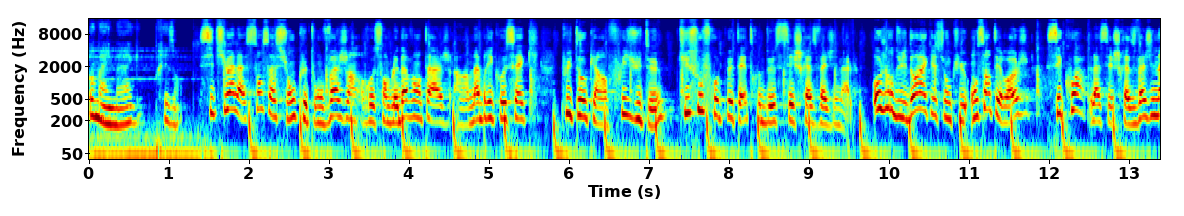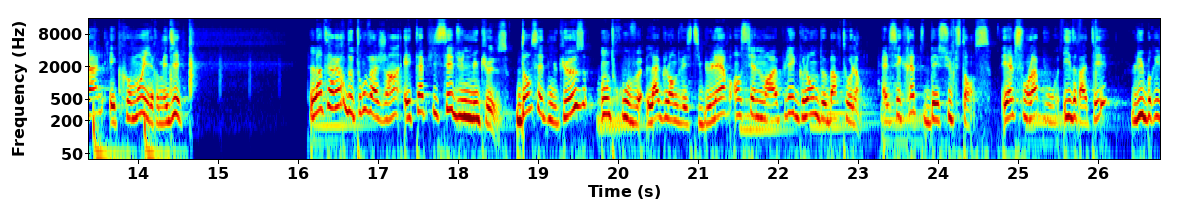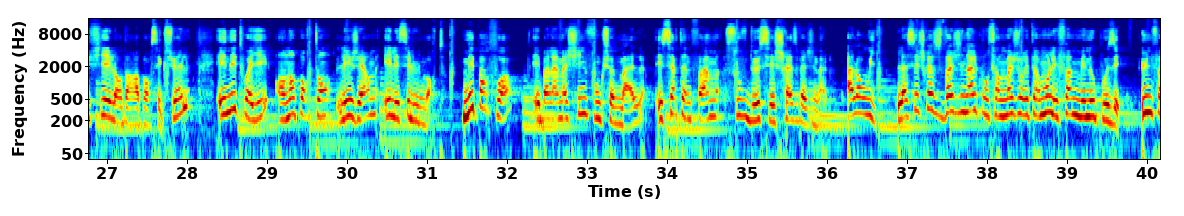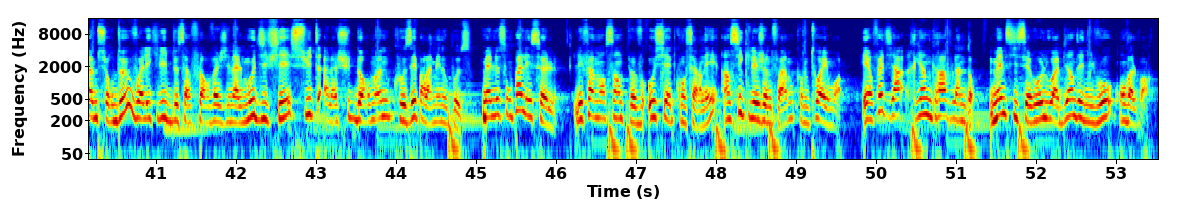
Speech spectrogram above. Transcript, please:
Oh présente. Si tu as la sensation que ton vagin ressemble davantage à un abricot sec plutôt qu'à un fruit juteux, tu souffres peut-être de sécheresse vaginale. Aujourd'hui, dans la question Q, on s'interroge, c'est quoi la sécheresse vaginale et comment y remédier? L'intérieur de ton vagin est tapissé d'une muqueuse. Dans cette muqueuse, on trouve la glande vestibulaire, anciennement appelée glande de Bartholin. Elle sécrète des substances et elles sont là pour hydrater, lubrifier lors d'un rapport sexuel et nettoyer en emportant les germes et les cellules mortes. Mais parfois, eh ben, la machine fonctionne mal et certaines femmes souffrent de sécheresse vaginale. Alors oui, la sécheresse vaginale concerne majoritairement les femmes ménopausées. Une femme sur deux voit l'équilibre de sa flore vaginale modifié suite à la chute d'hormones causée par la ménopause. Mais elles ne sont pas les seules. Les femmes enceintes peuvent aussi être concernées, ainsi que les jeunes femmes comme toi et moi. Et en fait, il n'y a rien de grave là-dedans. Même si c'est relou à bien des niveaux, on va le voir.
